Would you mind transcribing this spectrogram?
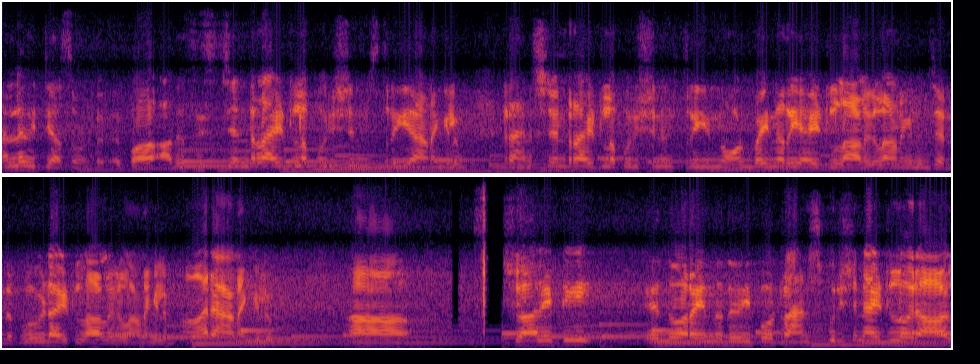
നല്ല വ്യത്യാസമുണ്ട്. ഇപ്പോൾ അത് സിസ്ജെൻഡർ ആയിട്ടുള്ള പുരുഷനും സ്ത്രീ ആണെങ്കിലും ട്രാൻസ്ജെൻഡർ ആയിട്ടുള്ള പുരുഷനും സ്ത്രീയും നോൺ ബൈനറി ആയിട്ടുള്ള ആളുകളാണെങ്കിലും ജെൻഡർ ഫ്ലൂയിഡ് ആയിട്ടുള്ള ആളുകളാണെങ്കിലും ആരാണെങ്കിലും സെക്ഷുവാലിറ്റി എന്ന് പറയുന്നത് ഇപ്പോൾ ട്രാൻസ് പുരുഷനായിട്ടുള്ള ഒരാൾ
